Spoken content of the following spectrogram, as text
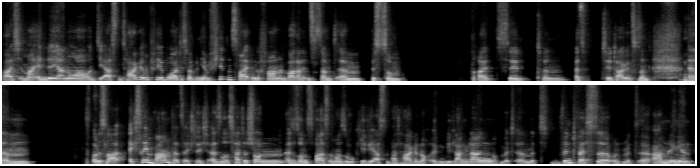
war ich immer Ende Januar und die ersten Tage im Februar. Diesmal bin ich am 4.2. gefahren und war dann insgesamt ähm, bis zum 13., also zehn Tage insgesamt. Mhm. Ähm, und es war extrem warm tatsächlich. Also es hatte schon, also sonst war es immer so, okay, die ersten paar Tage noch irgendwie lang, lang, mit, äh, mit Windweste und mit äh, Armlingen.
